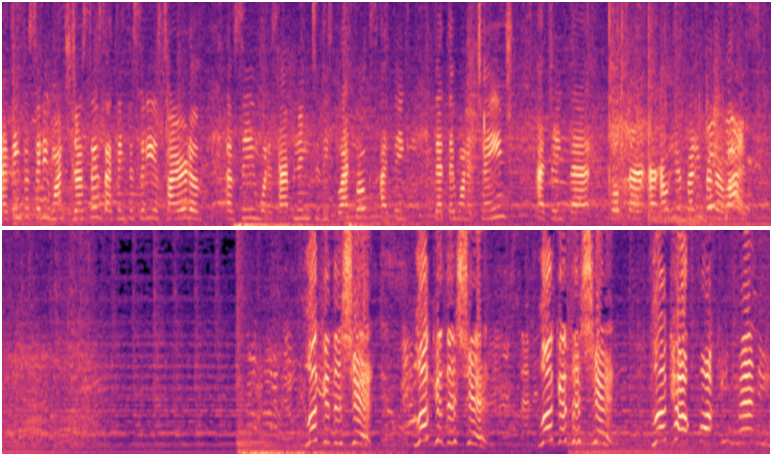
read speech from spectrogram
I think the city wants justice. I think the city is tired of, of seeing what is happening to these black folks. I think that they want to change. I think that folks are, are out here fighting for their lives. Look at this shit! Look at this shit! Look at this shit! Look how fucking many!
